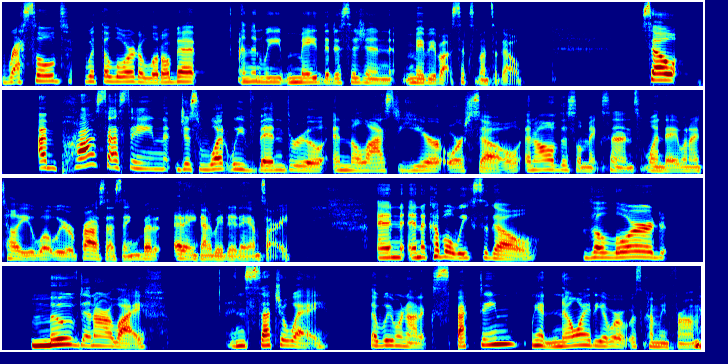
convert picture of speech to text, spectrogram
wrestled with the Lord a little bit and then we made the decision maybe about 6 months ago. So I'm processing just what we've been through in the last year or so. And all of this will make sense one day when I tell you what we were processing, but it ain't going to be today. I'm sorry. And and a couple weeks ago, the Lord moved in our life in such a way that we were not expecting. We had no idea where it was coming from.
